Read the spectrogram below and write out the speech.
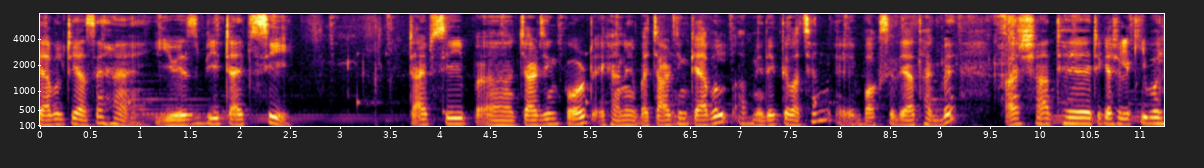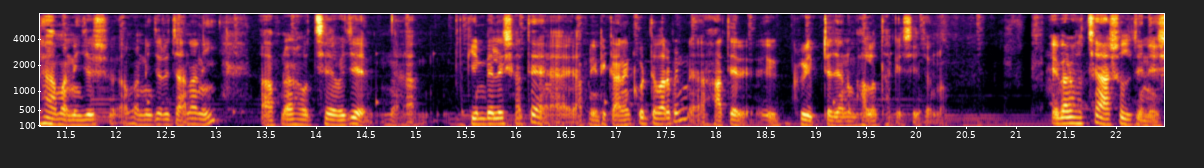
কেবলটি আছে হ্যাঁ USB type C type C charging port এখানে বা চার্জিং কেবল আপনি দেখতে পাচ্ছেন এই বক্সে দেওয়া থাকবে। আর সাথে এটিকে আসলে কি বলে আমার নিজের আমার নিজের জানা নেই। আপনার হচ্ছে ওই যে গিম্বেলের সাথে আপনি এটি কানেক্ট করতে পারবেন হাতের গ্রিপটা যেন ভালো থাকে সেই জন্য। এবার হচ্ছে আসল জিনিস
